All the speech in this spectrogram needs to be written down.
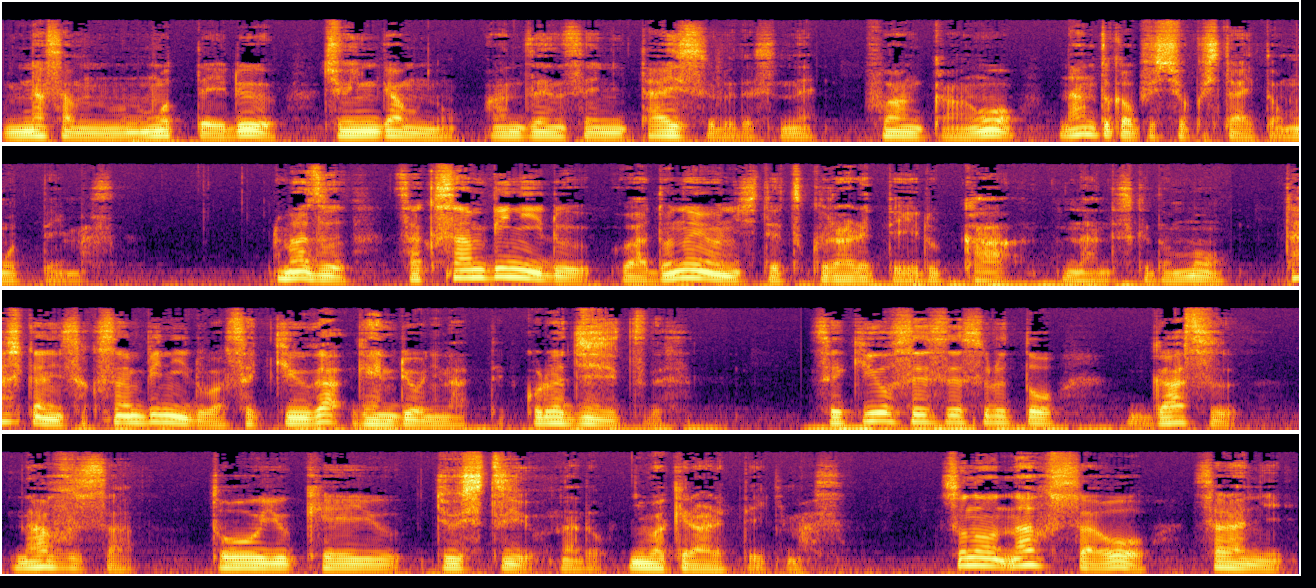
皆さんの持っているチューインガムの安全性に対するですね、不安感を何とか払拭したいと思っています。まず、酢酸ビニルはどのようにして作られているかなんですけども、確かに酢酸ビニルは石油が原料になっている。これは事実です。石油を生成すると、ガス、ナフサ、灯油、軽油、重質油などに分けられていきます。そのナフサをさらに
